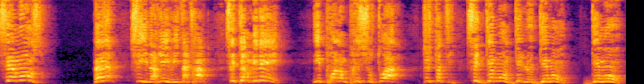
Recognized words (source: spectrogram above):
C'est un monstre Hein? S'il arrive, il t'attrape. C'est terminé Il prend l'emprise sur toi. Tu, toi, c'est démon, le démon. Démon.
